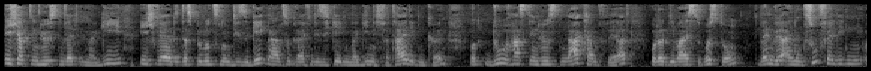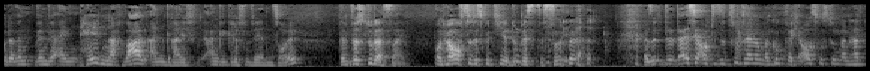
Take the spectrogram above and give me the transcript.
Ich habe den höchsten Wert in Magie, ich werde das benutzen, um diese Gegner anzugreifen, die sich gegen Magie nicht verteidigen können. Und du hast den höchsten Nahkampfwert oder die meiste Rüstung. Wenn wir einen zufälligen oder wenn, wenn wir einen Helden nach Wahl angreif, angegriffen werden soll, dann wirst du das sein. Und hör auf zu diskutieren, du bist es. Also da ist ja auch diese Zuteilung, man guckt, welche Ausrüstung man hat.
